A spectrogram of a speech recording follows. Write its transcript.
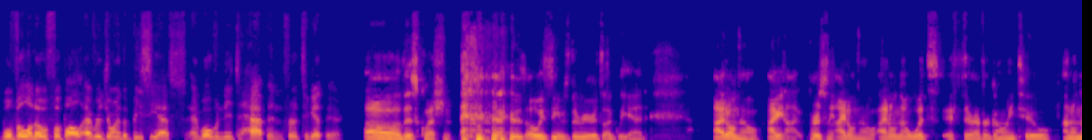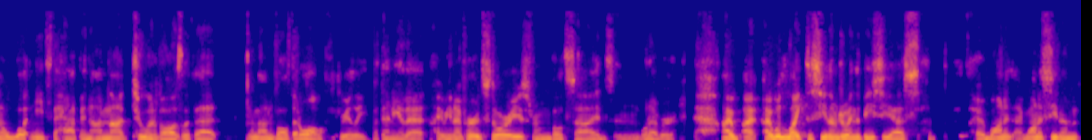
Will Villanova football ever join the BCS, and what would need to happen for it to get there? Oh, this question. this always seems to rear its ugly head. I don't know. I mean, I, personally, I don't know. I don't know what's if they're ever going to. I don't know what needs to happen. I'm not too involved with that. I'm not involved at all, really, with any of that. I mean, I've heard stories from both sides and whatever. I I, I would like to see them join the BCS. I want to I want to see them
